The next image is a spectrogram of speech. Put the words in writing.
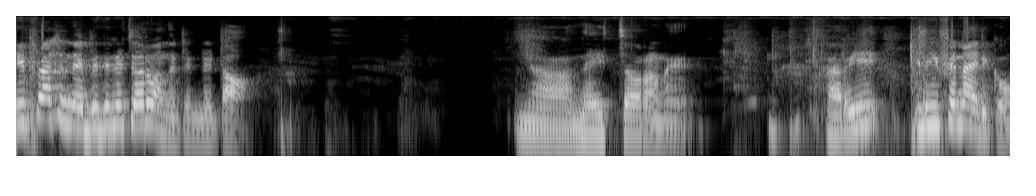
ഈ പ്രാവശ്യം നബിദിന ചോറ് വന്നിട്ടുണ്ട് കേട്ടോ. ഞാ നെയ്ച്ചോറാണ്. കറി ബീഫിനായിരിക്കും.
